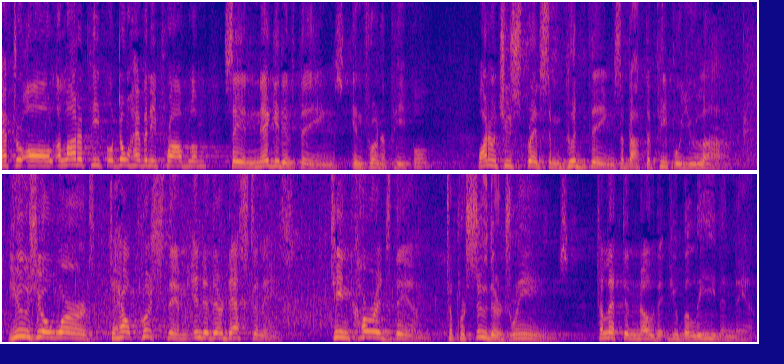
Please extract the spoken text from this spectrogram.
After all, a lot of people don't have any problem saying negative things in front of people. Why don't you spread some good things about the people you love? Use your words to help push them into their destinies, to encourage them to pursue their dreams, to let them know that you believe in them.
